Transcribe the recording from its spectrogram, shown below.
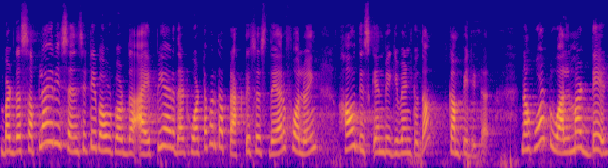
but the supplier is sensitive about, the IPR that whatever the practices they are following how this can be given to the competitor. Now what Walmart did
